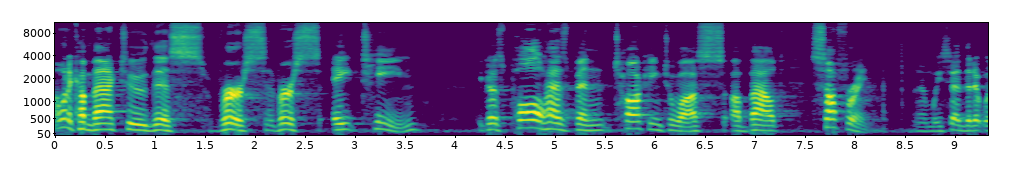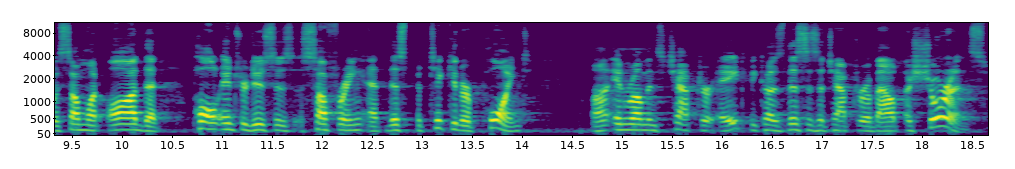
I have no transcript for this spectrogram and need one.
I want to come back to this verse, verse 18, because Paul has been talking to us about suffering. And we said that it was somewhat odd that Paul introduces suffering at this particular point uh, in Romans chapter 8, because this is a chapter about assurance.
